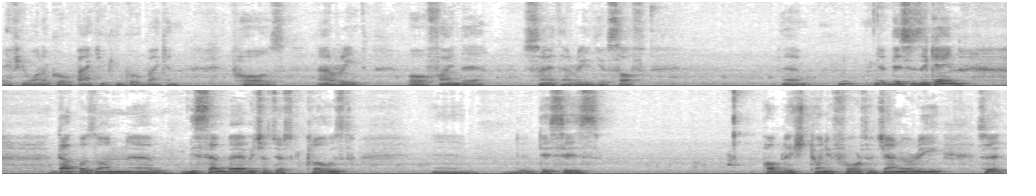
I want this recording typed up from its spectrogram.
if you want to go back you can go back and pause and read or find the site and read yourself. Um, this is again that was on um, December which has just closed. Um, this is published 24th of January. So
